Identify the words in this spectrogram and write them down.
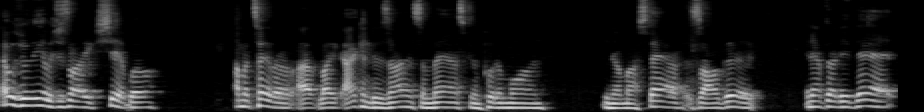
that was really it. Was just like shit. Well, I'm a tailor. I, like I can design some masks and put them on, you know, my staff. It's all good. And after I did that,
